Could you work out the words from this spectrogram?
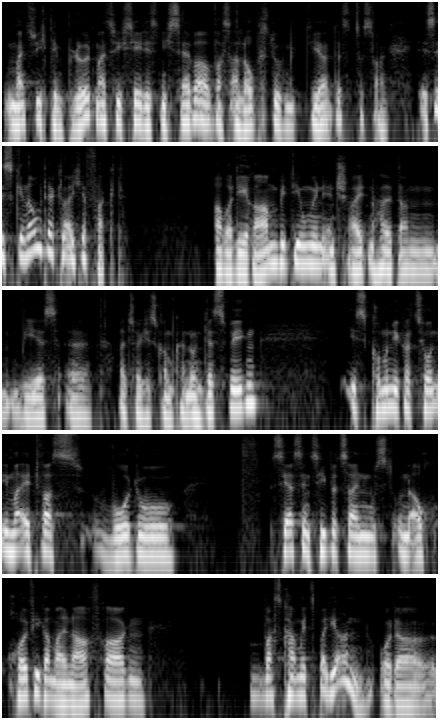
meinst du, ich bin blöd? Meinst du, ich sehe das nicht selber? Was erlaubst du mit dir, das zu sagen? Es ist genau der gleiche Fakt. Aber die Rahmenbedingungen entscheiden halt dann, wie es äh, als solches kommen kann. Und deswegen ist Kommunikation immer etwas, wo du sehr sensibel sein musst und auch häufiger mal nachfragen, was kam jetzt bei dir an? Oder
